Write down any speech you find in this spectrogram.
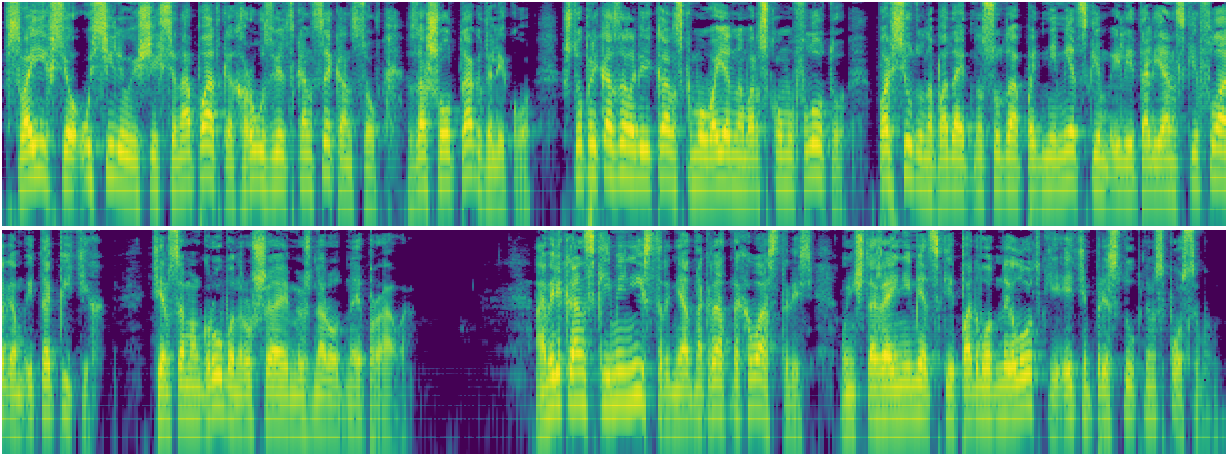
В своих все усиливающихся нападках Рузвельт в конце концов зашел так далеко, что приказал американскому военно-морскому флоту повсюду нападать на суда под немецким или итальянским флагом и топить их, тем самым грубо нарушая международное право. Американские министры неоднократно хвастались, уничтожая немецкие подводные лодки этим преступным способом.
